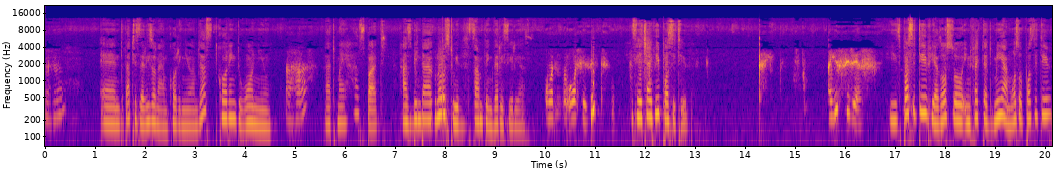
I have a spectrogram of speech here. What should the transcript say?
Mm-hmm. And that is the reason I am calling you. I'm just calling to warn you Uh-huh. that my husband has been diagnosed with something very serious. What, what is it? He's HIV positive. Are you serious? He's positive. He has also infected me. I'm also positive.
